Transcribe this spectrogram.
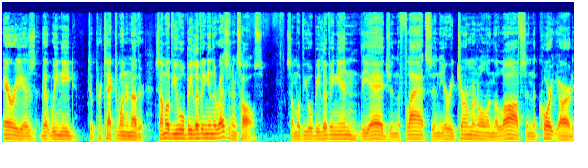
areas that we need to protect one another. Some of you will be living in the residence halls. Some of you will be living in the edge and the flats and the Erie Terminal and the lofts and the courtyard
